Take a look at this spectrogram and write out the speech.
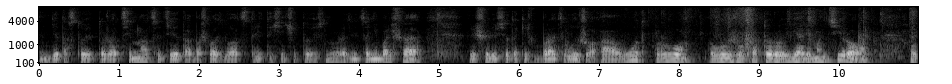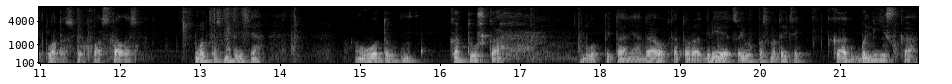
где-то стоит тоже от 17, это обошлась 23 тысячи. То есть, ну, разница небольшая. Решили все-таки брать лыжу. А вот про лыжу, которую я ремонтировал. Вот плата сверху осталась. Вот посмотрите, вот катушка, блок питания, да, вот которая греется. И вы посмотрите, как близко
